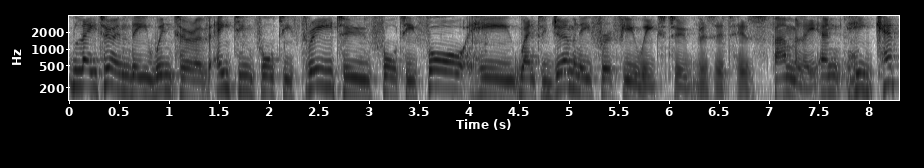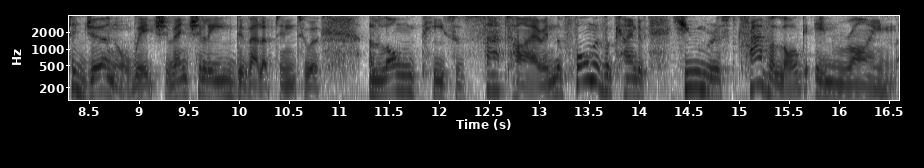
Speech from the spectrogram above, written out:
Later, in the winter of 1843 to 44, he went to Germany for a few weeks to visit his family, and he kept a journal which eventually developed into a, a long piece of satire in the form of a kind of humorous travelogue in rhyme.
